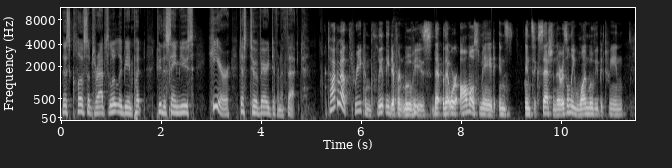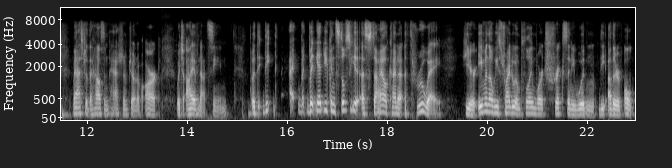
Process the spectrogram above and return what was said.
those close ups are absolutely being put to the same use here, just to a very different effect. Talk about three completely different movies that that were almost made in in succession. There was only one movie between Master of the House and Passion of Joan of Arc, which I have not seen. But the, the I, but but yet you can still see a style kind of a throughway here, even though he's trying to employ more tricks than he would in the other oh,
